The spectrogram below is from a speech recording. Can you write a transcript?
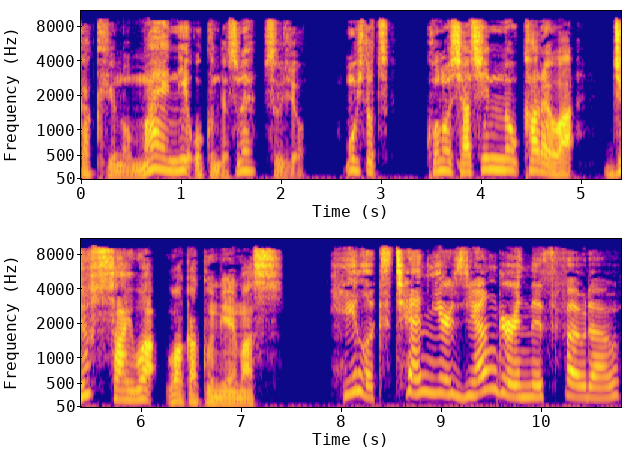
比較級の前に置くんですね、数字を。もう一つ、この写真の彼は10歳は若く見えます。He looks 10 years younger in this photo.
